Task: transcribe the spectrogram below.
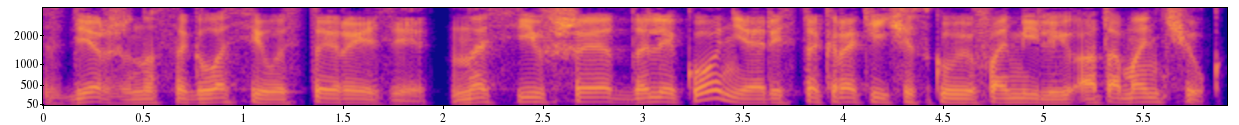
сдержанно согласилась Терезия, носившая далеко не аристократическую фамилию Атаманчук.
